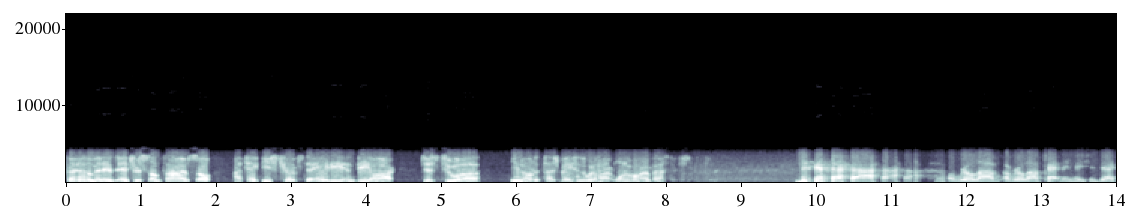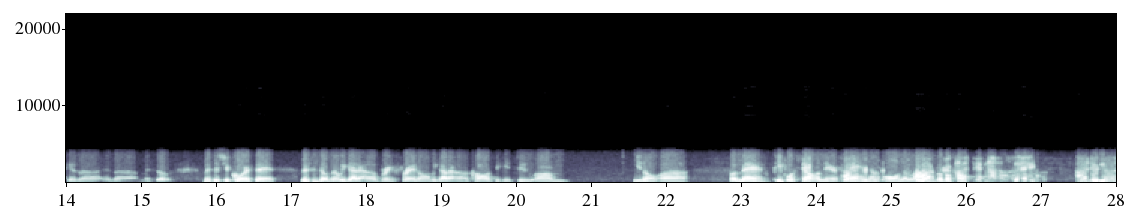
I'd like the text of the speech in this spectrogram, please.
for him and his interests sometimes. So I take these trips to Haiti and DR just to uh you know to touch bases with our one of our investors. a real live a real live cat named Haitian Jack as uh as uh Mr. Mr. Shakur said. Listen though, man, we gotta uh, bring Fred on. We got a uh, calls to get to. Um, you know, uh, but man, people selling their fandom on the line. But before, I did not say I did not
